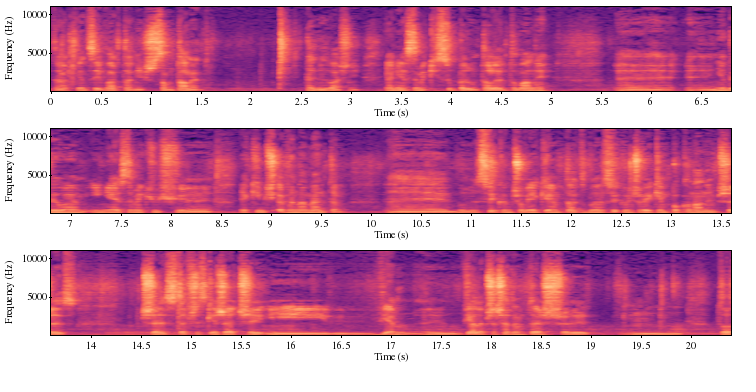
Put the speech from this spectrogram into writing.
e, tak więcej warta niż sam talent. Tak właśnie, ja nie jestem jakiś super utalentowany, e, e, nie byłem i nie jestem jakimś, e, jakimś ewenementem. Byłem zwykłym człowiekiem, tak, byłem zwykłym człowiekiem pokonanym przez, przez te wszystkie rzeczy i wiem, wiele przeszedłem też. To,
